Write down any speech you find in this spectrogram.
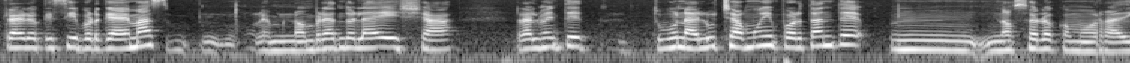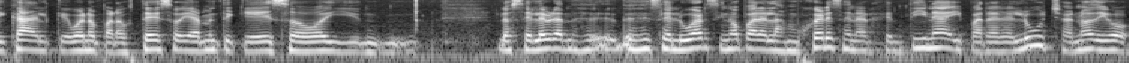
Claro que sí, porque además, mm, nombrándola a ella, realmente tuvo una lucha muy importante, mm, no solo como radical, que bueno, para ustedes obviamente que eso hoy mm, lo celebran desde, ese lugar, sino para las mujeres en Argentina y para la lucha, ¿no? Digo,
